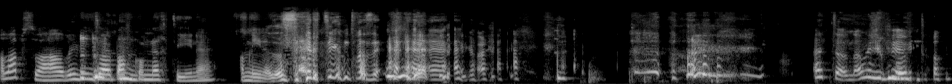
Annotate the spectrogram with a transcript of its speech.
Olá pessoal, bem-vindos ao Papo Como na Retina. Oh meninas, a sério, tinham de fazer. Agora. Então, dá-me um toque.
